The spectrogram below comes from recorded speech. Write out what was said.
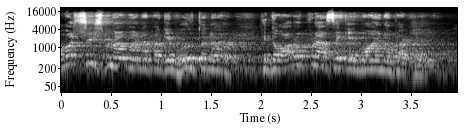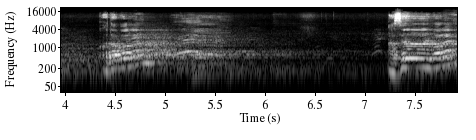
অবশ্যই সোনার ময়না পাখি, ভুল তো না কিন্তু ওর উপরে আছে কে? ময়না পাখি। কথা বলেন? আছে না বলেন?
